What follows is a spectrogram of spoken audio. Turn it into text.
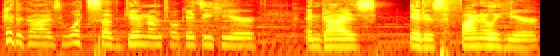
Hey there guys, what's up? Game Norm KZ here, and guys, it is finally here.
